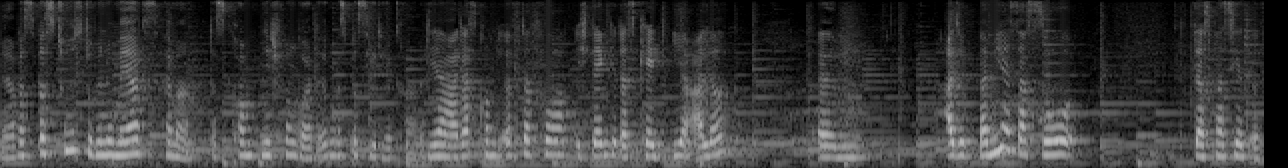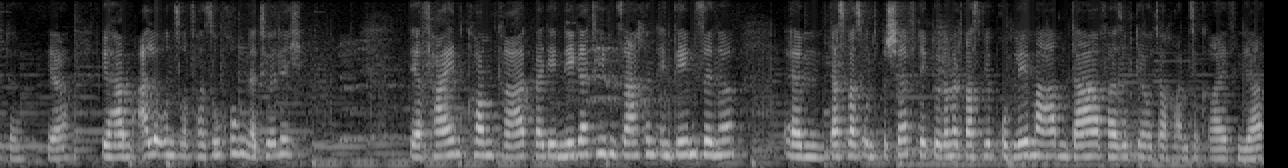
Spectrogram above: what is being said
Ja? Was, was tust du, wenn du merkst, hör mal, das kommt nicht von Gott, irgendwas passiert hier gerade? Ja, das kommt öfter vor. Ich denke, das kennt ihr alle. Ähm, also bei mir ist das so, das passiert öfter. Ja? Wir haben alle unsere Versuchungen, natürlich. Der Feind kommt gerade bei den negativen Sachen in dem Sinne, ähm, das, was uns beschäftigt oder mit was wir Probleme haben, da versucht er uns auch anzugreifen, ja.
